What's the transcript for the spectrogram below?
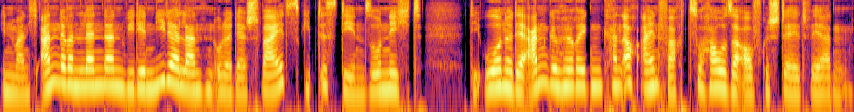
In manch anderen Ländern wie den Niederlanden oder der Schweiz gibt es den so nicht. Die Urne der Angehörigen kann auch einfach zu Hause aufgestellt werden.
